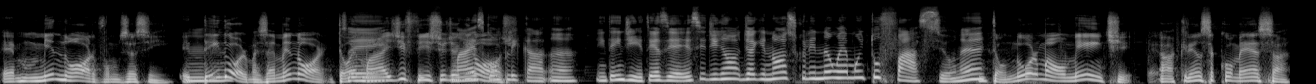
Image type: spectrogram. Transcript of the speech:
é menor, vamos dizer assim. Ele tem dor, mas é menor. Então é Uhum. Mais difícil o Mais diagnóstico. complicado. Ah, entendi. Quer dizer, esse diagnóstico ele não é muito fácil, né? Então, normalmente, a criança começa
